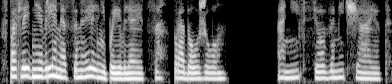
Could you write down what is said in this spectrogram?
«В последнее время Самюэль не появляется», — продолжил он. «Они все замечают.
